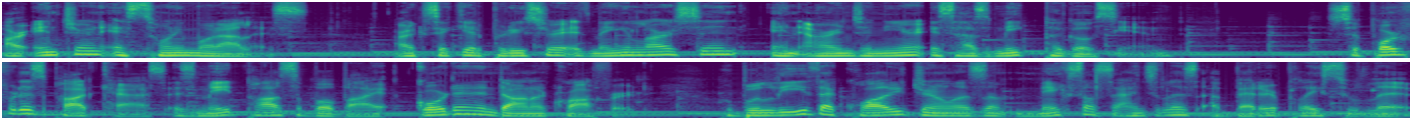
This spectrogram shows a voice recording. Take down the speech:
Our intern is Tony Morales. Our executive producer is Megan Larson, and our engineer is Hasmik Pagosian. Support for this podcast is made possible by Gordon and Donna Crawford, who believe that quality journalism makes Los Angeles a better place to live.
